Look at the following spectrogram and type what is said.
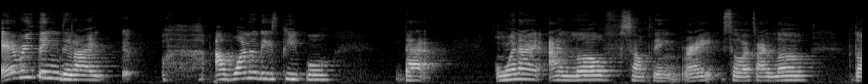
Everything that I, I'm one of these people that when I, I love something, right? So if I love the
